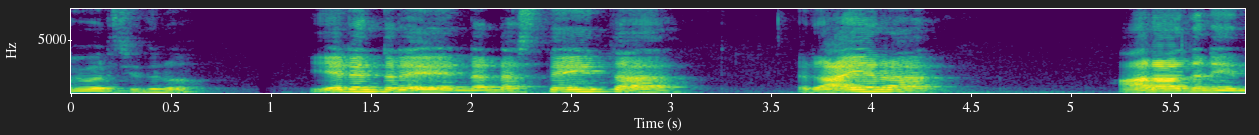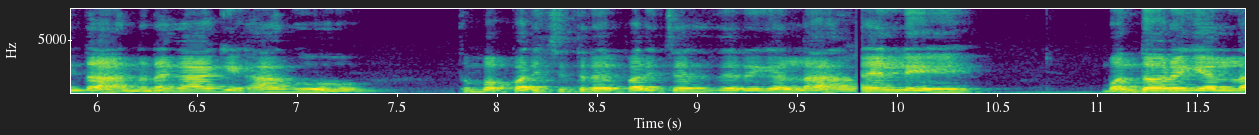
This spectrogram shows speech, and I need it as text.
ವಿವರಿಸಿದರು. ಏನೆಂದರೆ, ನನ್ನ ಸ್ನೇಹಿತ ರಾಯರ ಆರಾಧನೆಯಿಂದ ನನಗಾಗಿ ಹಾಗೂ ತುಂಬ ಪರಿಚಿತ ಪರಿಚಯದವರಿಗೆಲ್ಲ ಮನೆಯಲ್ಲಿ ಬಂದವರಿಗೆಲ್ಲ,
